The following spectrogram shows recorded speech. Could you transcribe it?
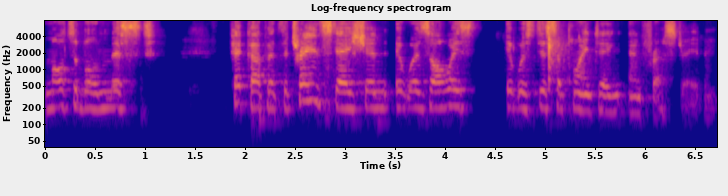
multiple missed pickup at the train station, it was always, it was disappointing and frustrating.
